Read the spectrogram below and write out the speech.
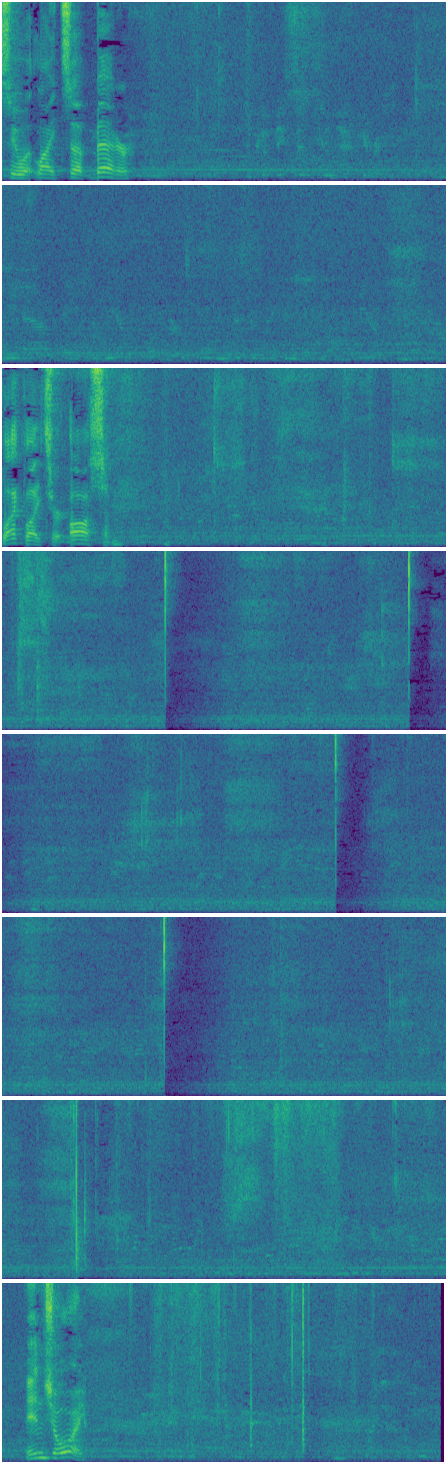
see what lights up better. Black lights are awesome. Enjoy.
